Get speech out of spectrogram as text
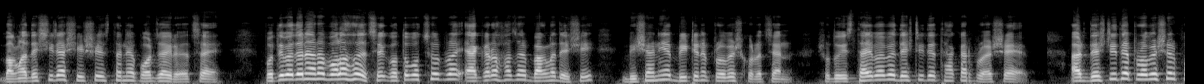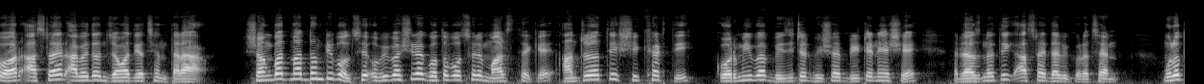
বাংলাদেশিরা শীর্ষস্থানীয় পর্যায়ে রয়েছে। প্রতিবেদনে আরও বলা হয়েছে, গত বছর প্রায় এগারো হাজার বাংলাদেশি ভিসা নিয়ে ব্রিটেনে প্রবেশ করেছেন। শুধু স্থায়ীভাবে দেশটিতে থাকার প্রয়াসে। আর দেশটিতে প্রবেশের পর আশ্রয়ের আবেদন জমা দিয়েছেন তারা। সংবাদ মাধ্যমটি বলছে, অভিবাসীরা গত বছরের মার্চ থেকে আন্তর্জাতিক শিক্ষার্থী, কর্মী বা ভিজিটার বিষয়ে ব্রিটেনে এসে রাজনৈতিক আশ্রয় দাবি করেছেন। মূলত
